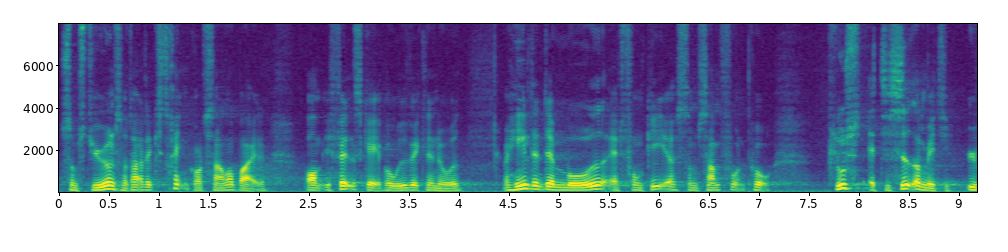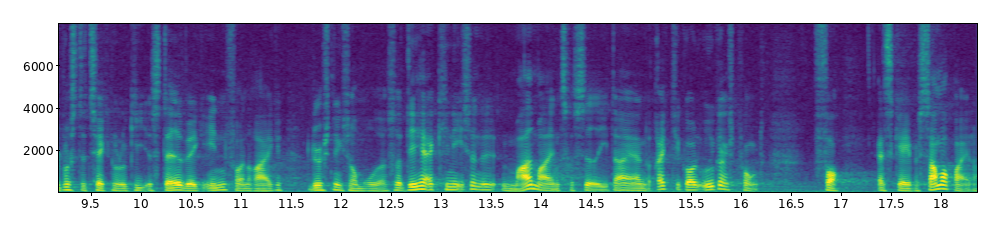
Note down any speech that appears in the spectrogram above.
som styrelser. Der er et ekstremt godt samarbejde om i fællesskab at udvikle noget. Og hele den der måde at fungere som samfund på, plus at de sidder med de ypperste teknologier stadigvæk inden for en række løsningsområder. Så det her er kineserne meget, meget interesseret i. Der er en rigtig godt udgangspunkt for at skabe samarbejder.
